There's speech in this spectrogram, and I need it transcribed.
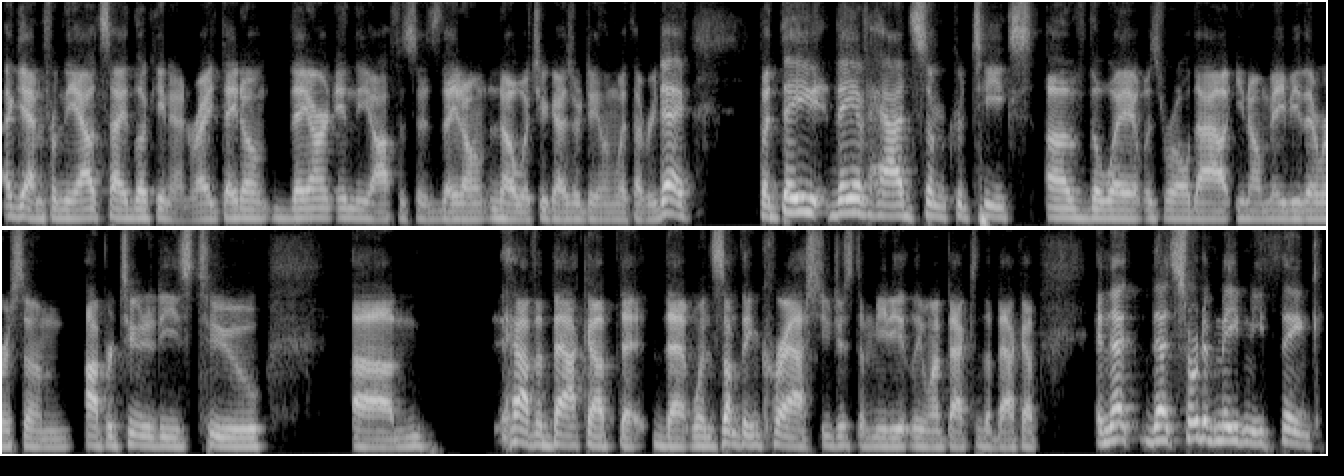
again from the outside looking in, right? They don't they aren't in the offices. They don't know what you guys are dealing with every day but they they have had some critiques of the way it was rolled out you know maybe there were some opportunities to um, have a backup that that when something crashed, you just immediately went back to the backup, and that that sort of made me think:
